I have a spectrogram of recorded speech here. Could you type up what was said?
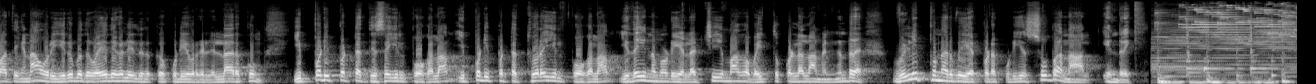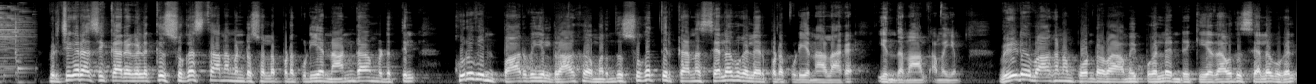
பார்த்தீங்கன்னா ஒரு இருபது வயதுகளில் இருக்கக்கூடியவர்கள் எல்லாருக்கும் இப்படிப்பட்ட திசையில் போகலாம் இப்படிப்பட்ட துறையில் போகலாம் இதை நம்முடைய லட்சியமாக வைத்துக் கொள்ளலாம் என்கின்ற விழிப்புணர்வு ஏற்படக்கூடிய சுப நாள் இன்றைக்கு. விருச்சிகராசிக்காரர்களுக்கு சுகஸ்தானம் என்று சொல்லப்படக்கூடிய நான்காம் இடத்தில் குருவின் பார்வையில் ராகு அமர்ந்து சுகத்திற்கான செலவுகள் ஏற்படக்கூடிய நாளாக இந்த நாள் அமையும். வீடு வாகனம் போன்ற அமைப்புகளில் இன்றைக்கு ஏதாவது செலவுகள்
